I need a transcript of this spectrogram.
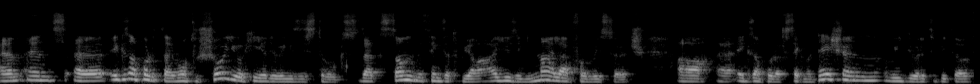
Um, and uh, example that I want to show you here during these talks, that some of the things that we are using in my lab for research are uh, example of segmentation. We do a little bit of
